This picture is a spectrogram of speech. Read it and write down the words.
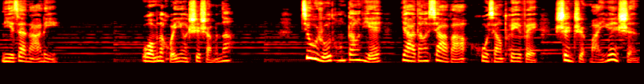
你在哪里？我们的回应是什么呢？就如同当年亚当夏娃互相推诿，甚至埋怨神，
